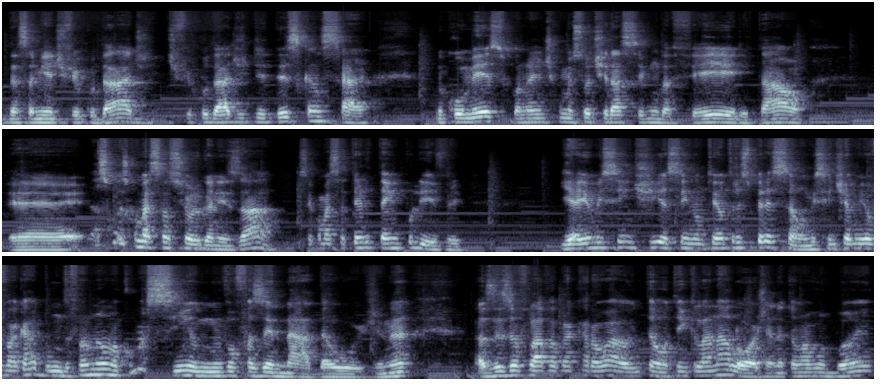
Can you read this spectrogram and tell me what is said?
dessa minha dificuldade, dificuldade de descansar. No começo, quando a gente começou a tirar segunda-feira e tal, é, as coisas começam a se organizar, você começa a ter tempo livre. E aí eu me sentia assim, não tem outra expressão, me sentia meio vagabundo. Falando, não, mas como assim eu não vou fazer nada hoje, né? Às vezes eu falava pra Carol, ah, então, eu tenho que ir lá na loja, né? Tomava um banho.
